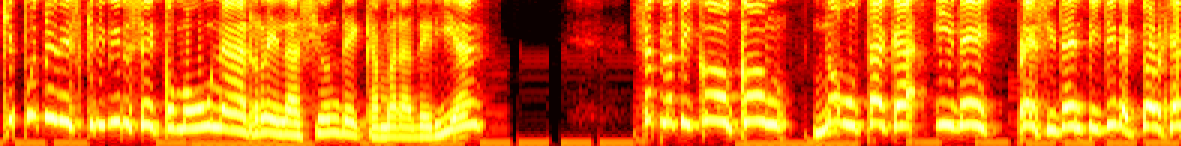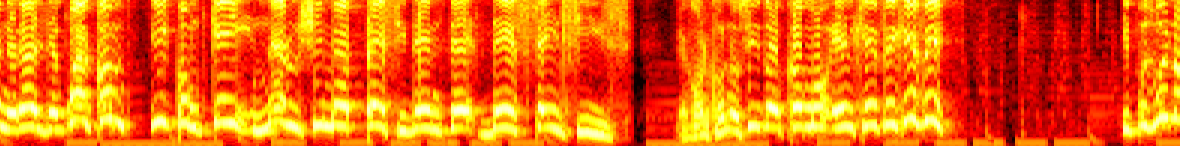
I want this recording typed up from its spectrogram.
¿Qué puede describirse como una relación de camaradería? Se platicó con Nobutaka Ide, presidente y director general de Wacom, y con Kei Narushima, presidente de Celsius, mejor conocido como el jefe jefe. Y pues bueno,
